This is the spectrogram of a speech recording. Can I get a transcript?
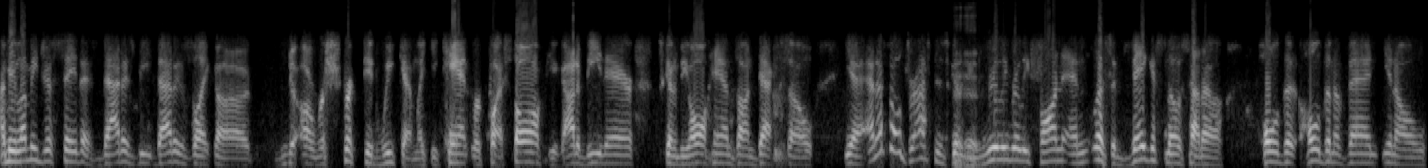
I mean, let me just say this: that is be that is like a a restricted weekend. Like you can't request off. You got to be there. It's going to be all hands on deck. So yeah, NFL draft is going to be really really fun. And listen, Vegas knows how to hold it, hold an event. You know,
